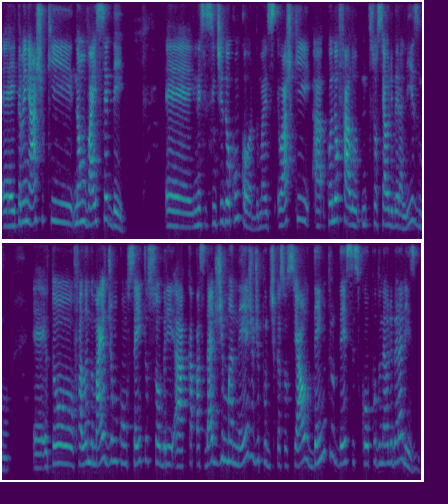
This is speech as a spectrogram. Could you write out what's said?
é, e também acho que não vai ceder, é, nesse sentido eu concordo, mas eu acho que a, quando eu falo social liberalismo, é, eu estou falando mais de um conceito sobre a capacidade de manejo de política social dentro desse escopo do neoliberalismo.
